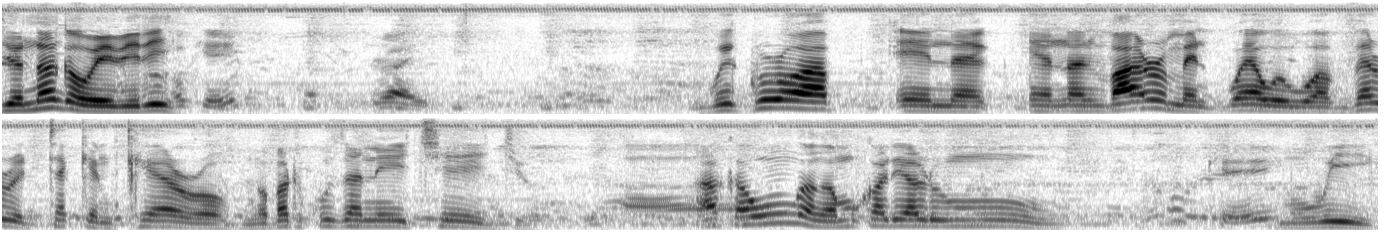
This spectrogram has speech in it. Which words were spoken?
byonna weebiri Okay. Right. we grew up in a, an environment where we were very taken care of nga batukuza n'ekyejo akawunga nga mukalya lumu Okay. mu week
